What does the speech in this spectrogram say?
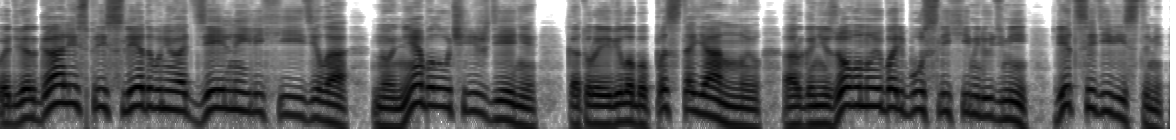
Подвергались преследованию отдельные лихие дела, но не было учреждения, которое вело бы постоянную, организованную борьбу с лихими людьми, рецидивистами,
